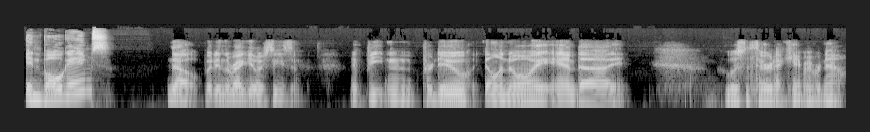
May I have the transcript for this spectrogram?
In bowl games? No, but in the regular season, they've beaten Purdue, Illinois, and uh, who was the third? I can't remember now.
